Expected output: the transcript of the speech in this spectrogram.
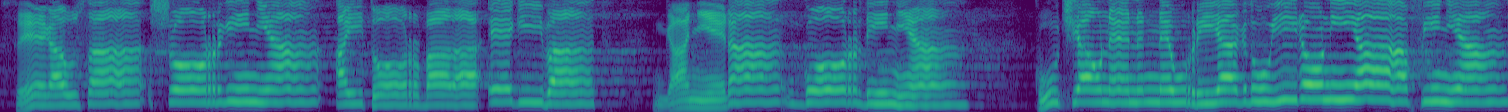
ze gauza sorgina, aitor bada egi bat, gainera gordina. Kutsia honen neurriak du ironia fina,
